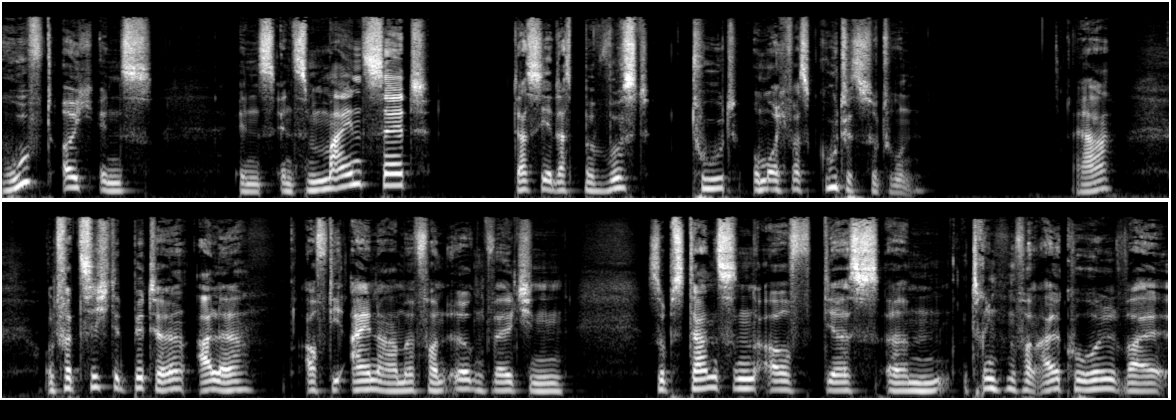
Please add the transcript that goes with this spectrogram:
Ruft euch ins, ins, ins Mindset, dass ihr das bewusst tut, um euch was Gutes zu tun. Ja? Und verzichtet bitte alle auf die Einnahme von irgendwelchen Substanzen, auf das ähm, Trinken von Alkohol, weil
